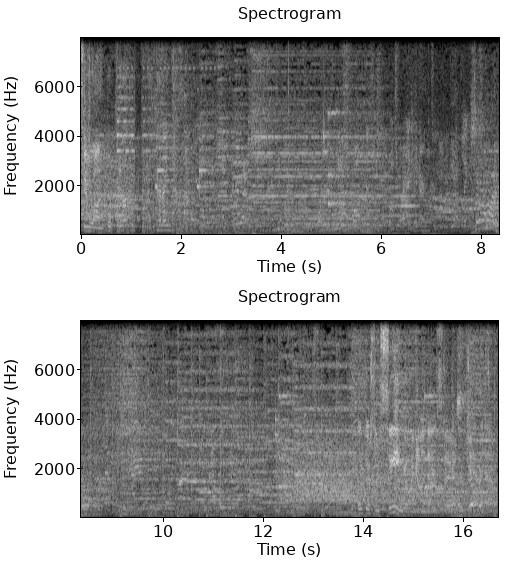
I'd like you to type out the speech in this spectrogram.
2 1. I think there's some singing going on downstairs. They're jamming out.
